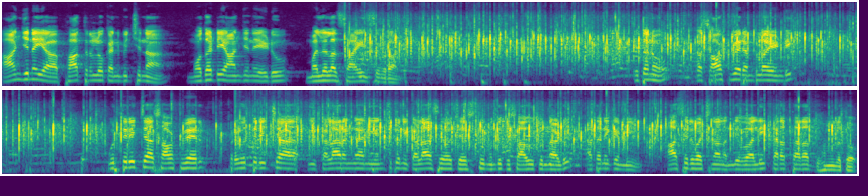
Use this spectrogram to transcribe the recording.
ఆంజనేయ పాత్రలో కనిపించిన మొదటి ఆంజనేయుడు మల్లెల సాయి శివరాం. ఇతను ఒక సాఫ్ట్వేర్ ఎంప్లాయ్ అండి. వృత్తిరీత్యా సాఫ్ట్వేర్ ప్రవృత్తిరీత్యా ఈ కళారంగాన్ని ఎంచుకుని కళాసేవ చేస్తూ ముందుకు సాగుతున్నాడు. అతనికి మీ ఆశీర్వచనాలు అందివ్వాలి కరతర ధ్వనులతో.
